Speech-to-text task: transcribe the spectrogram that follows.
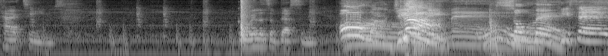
tag teams. Guerrillas of Destiny. Oh my G.O.D. god. Man. So mad. He said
